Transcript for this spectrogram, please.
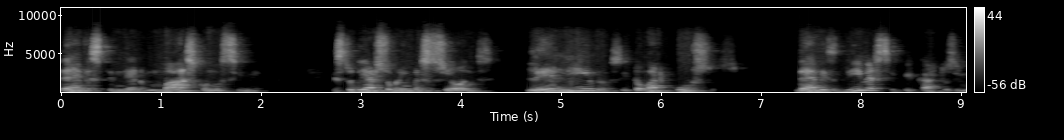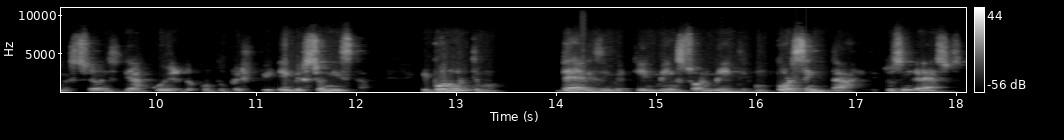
deves ter mais conhecimento. Estudar sobre inversões, ler livros e tomar cursos. Deves diversificar tus inversões de acordo com tu perfil de inversionista. E por último, deves invertir mensualmente um porcentagem de tus ingressos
